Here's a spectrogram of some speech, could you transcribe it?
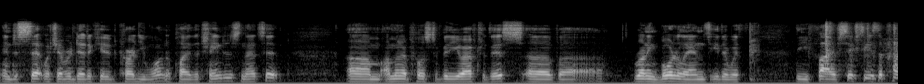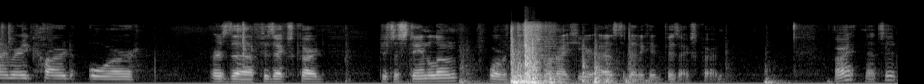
and just set whichever dedicated card you want. Apply the changes, and that's it. Um, I'm going to post a video after this of uh, running Borderlands either with the 560 as the primary card or or as the PhysX card, just a standalone, or with this one right here as the dedicated PhysX card. Alright, that's it.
